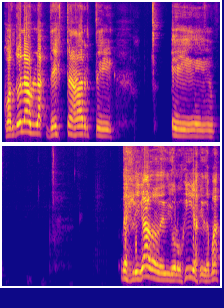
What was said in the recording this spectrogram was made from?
cuando él habla de esta arte eh, desligada de ideologías y demás,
